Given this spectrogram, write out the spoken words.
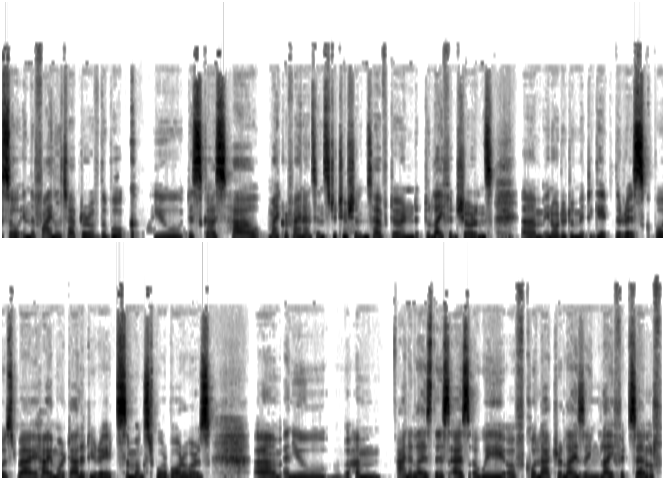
so, in the final chapter of the book, you discuss how microfinance institutions have turned to life insurance um, in order to mitigate the risk posed by high mortality rates amongst poor borrowers. Um, and you um, analyze this as a way of collateralizing life itself.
